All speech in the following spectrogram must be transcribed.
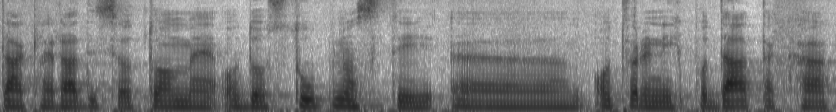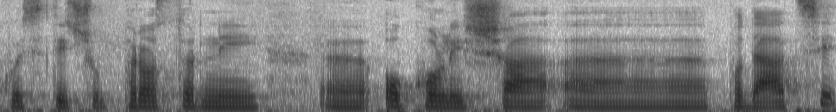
Dakle, radi se o tome o dostupnosti otvorenih podataka koji se tiču prostorni okoliša podaci.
